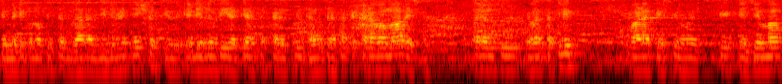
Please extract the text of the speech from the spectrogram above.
જે મેડિકલ ઓફિસર દ્વારા ડિલિવરી થઈ શકતી હોય એ ડિલિવરી અત્યારે સરકારે ધાંગધ્રા ખાતે કરાવવામાં આવે છે. પરંતુ એવા તકલીફવાળા કેસીસ હોય કે જેમાં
